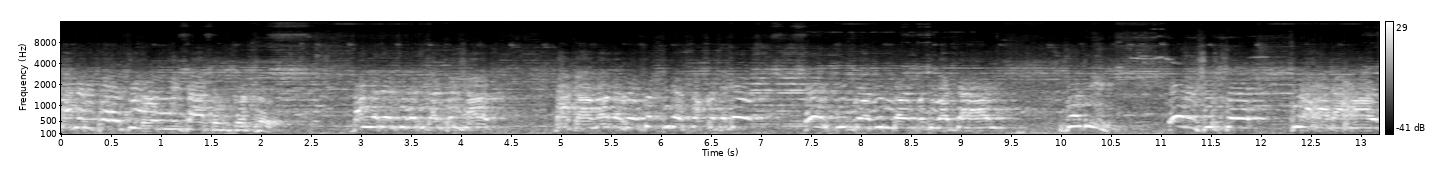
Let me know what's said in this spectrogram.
তাদের উপরে জীবন নির্যাতন করছে। বাংলাদেশ যুব অধিকার পরিষদ, ঢাকা মহানগর দক্ষিণের পক্ষ থেকে এই তীব্র নিন্দা ও প্রতিবাদ জানাই যদি এর সুস্থ চূড়াহা না হয়,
